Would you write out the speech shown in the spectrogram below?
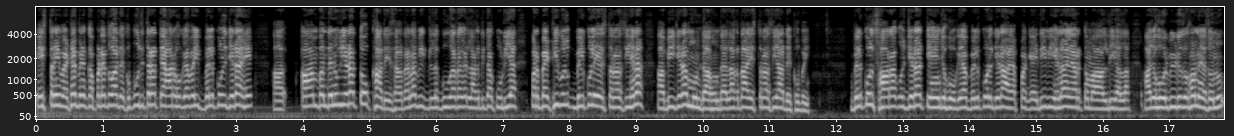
ਇਸ ਤਰ੍ਹਾਂ ਹੀ ਬੈਠੇ ਬਿਨ ਕੱਪੜੇ ਤੋਂ। ਆ ਦੇਖੋ, ਪੂਰੀ ਤਰ੍ਹਾਂ ਤਿਆਰ ਹੋ ਗਿਆ ਬਈ। ਬਿਲਕੁਲ ਜਿਹੜਾ ਇਹ ਆਮ ਬੰਦੇ ਨੂੰ ਵੀ ਜਿਹੜਾ ਧੋਖਾ ਦੇ ਸਕਦਾ ਨਾ, ਵੀ ਲੱਗੂਗਾ ਤਾਂ ਲੱਗਦੀ ਤਾਂ ਕੁੜੀ ਆ, ਪਰ ਬੈਠੀ ਬਿਲਕੁਲ ਇਸ ਤਰ੍ਹਾਂ ਸੀ, ਹੈਨਾ? ਆ ਵੀ ਜਿਹੜਾ ਮੁੰਡਾ ਹੁੰਦਾ, ਲੱਗਦਾ ਇਸ ਤਰ੍ਹਾਂ ਸੀ। ਆ ਦੇਖੋ ਬਈ, ਬਿਲਕੁਲ ਸਾਰਾ ਕੁਝ ਜਿਹੜਾ ਚੇਂਜ ਹੋ ਗਿਆ, ਬਿਲਕੁਲ ਜਿਹੜਾ ਆਪਾਂ ਕਹਿਦੀ ਵੀ ਹੈ ਯਾਰ ਕਮਾਲ ਦੀ ਗੱਲ ਆ। ਅੱਜ ਹੋਰ ਵੀਡੀਓ ਦਿਖਾਉਂਦੇ ਆ ਤੁਹਾਨੂੰ।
